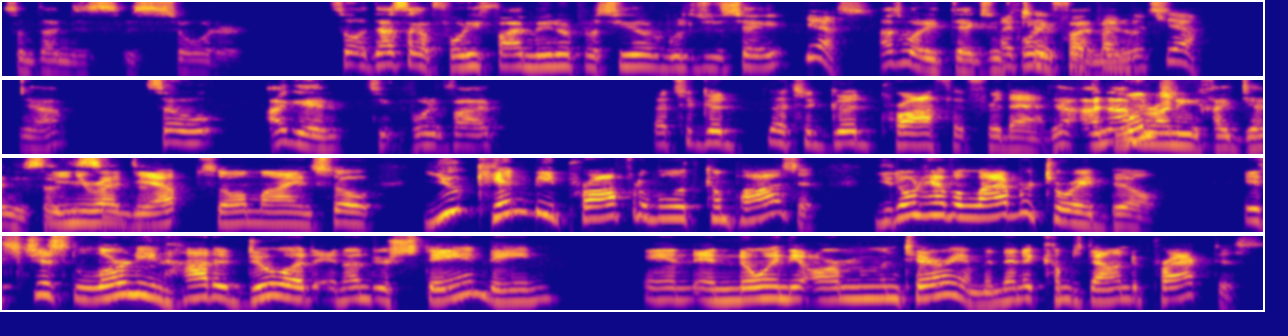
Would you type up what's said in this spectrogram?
Sometimes it's, it's shorter. So that's like a 45 minute procedure, would you say? Yes. That's what it takes in I 45, 45 minutes. Yeah. Yeah. So again, 45. That's a good. That's a good profit for that. Yeah, and I'm Once- running hygienists. At And you're right. time. Yep. So am I. And so you can be profitable with composite. You don't have a laboratory bill. It's just learning how to do it and understanding and and knowing the armamentarium, and then it comes down to practice.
